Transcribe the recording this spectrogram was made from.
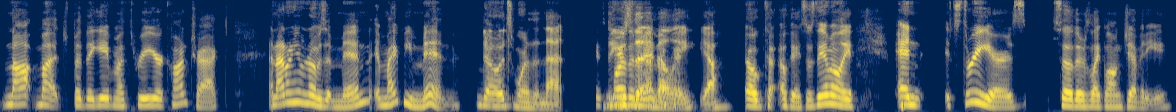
not much, but they gave him a three year contract. And I don't even know, is it Min? It might be Min. No, it's more than that. It's more than the. MLE. Okay. Yeah. Okay. Okay. So it's the MLE and it's three years. So there's like longevity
